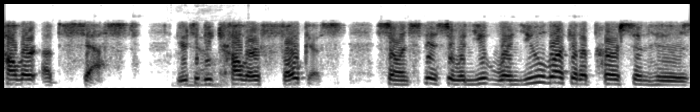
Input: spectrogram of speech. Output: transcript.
color obsessed. You're to be color focused. So instead, so when you when you look at a person who's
